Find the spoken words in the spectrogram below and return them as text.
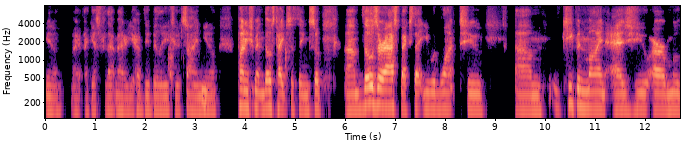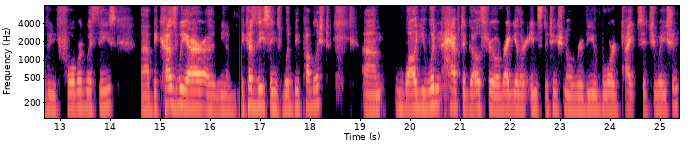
you know, I, I guess for that matter, you have the ability to assign, you know, punishment and those types of things. So um, those are aspects that you would want to um, keep in mind as you are moving forward with these. Uh, because we are, uh, you know, because these things would be published, um, while you wouldn't have to go through a regular institutional review board type situation,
